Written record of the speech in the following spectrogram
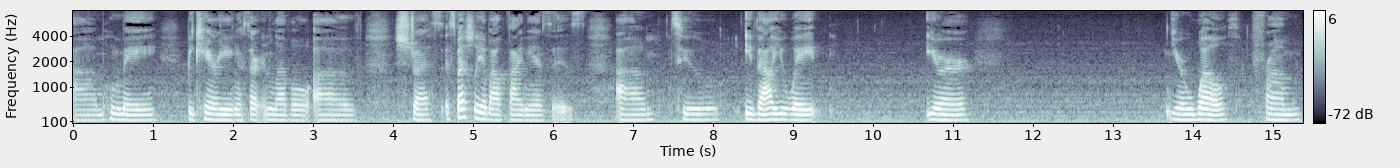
um, who may be carrying a certain level of stress, especially about finances, um, to evaluate your your wealth from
